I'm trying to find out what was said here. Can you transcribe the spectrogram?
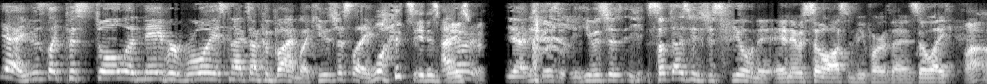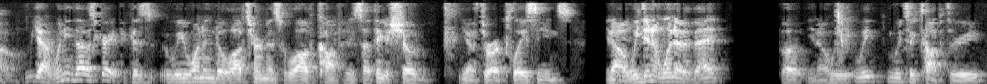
yeah, he was like Pistola, Neighbor, Roy, Smackdown combined. Like he was just like, What? In his basement. yeah, in his basement. he was just he, sometimes he was just feeling it, and it was so awesome to be part of that. And so like, Wow. yeah, winning that was great because we went into a lot of tournaments with a lot of confidence. I think it showed, you know, through our placings. You know, we didn't win an event, but you know, we we we took top three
